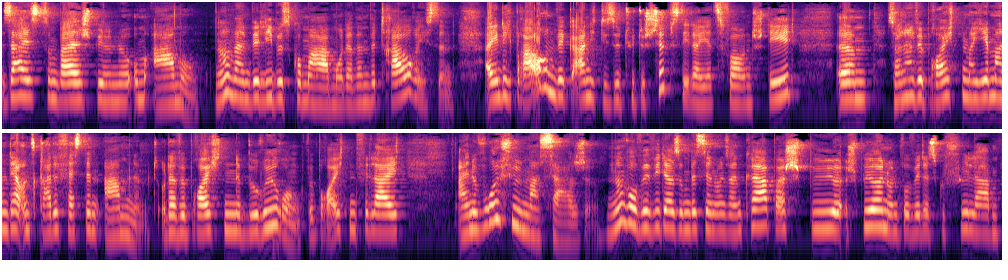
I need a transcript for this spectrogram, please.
Sei es zum Beispiel eine Umarmung, ne, wenn wir Liebeskummer haben oder wenn wir traurig sind. Eigentlich brauchen wir gar nicht diese Tüte Chips, die da jetzt vor uns steht, ähm, sondern wir bräuchten mal jemanden, der uns gerade fest in den Arm nimmt. Oder wir bräuchten eine Berührung. Wir bräuchten vielleicht eine Wohlfühlmassage, ne, wo wir wieder so ein bisschen unseren Körper spür, spüren und wo wir das Gefühl haben,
